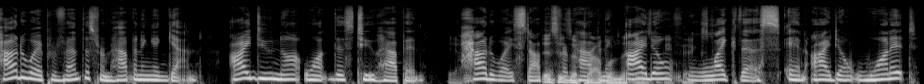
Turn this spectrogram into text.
how do I prevent this from happening again? I do not want this to happen. Yeah. How do I stop This it from happening? I needs to be don't like this and I don't want it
